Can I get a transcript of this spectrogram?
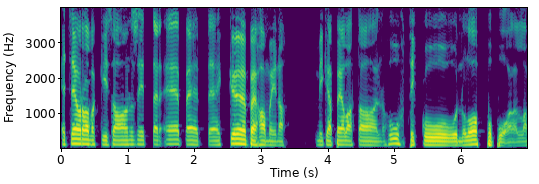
Et seuraava kisa on sitten EPT Kööpenhamina, mikä pelataan huhtikuun loppupuolella.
